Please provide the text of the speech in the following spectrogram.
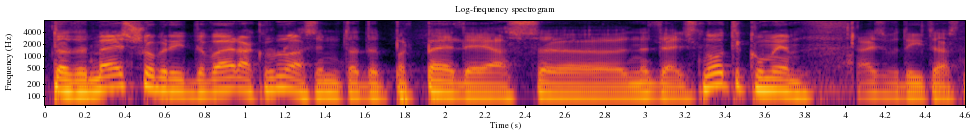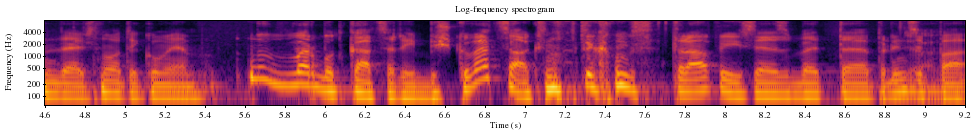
Tātad mēs šobrīd vairāk runāsim par pēdējās uh, nedēļas notikumiem, aizvadītās nedēļas notikumiem. Nu, varbūt kāds arī bišķi vecāks notikums trāpīsies, bet uh, principā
